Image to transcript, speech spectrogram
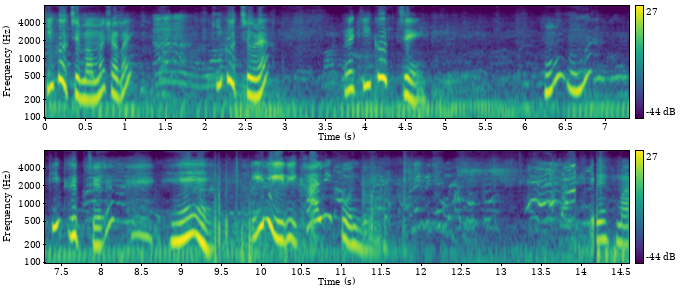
কি করছে মামা সবাই? কি করছে ওরা? ওরা কি করছে? হুম, মামা? কি করছে ওরা? হ্যাঁ ইরি ইরি, খালি ফোন দো মা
